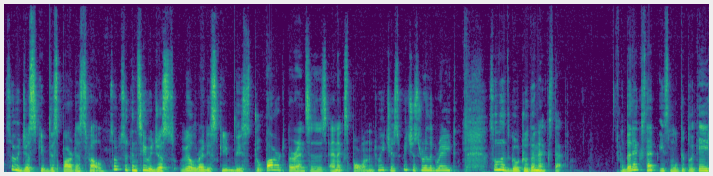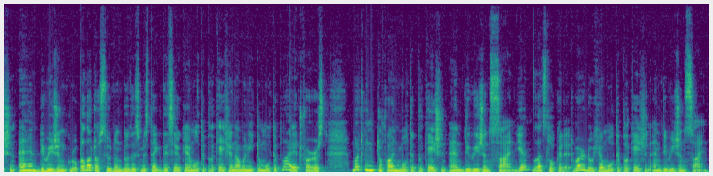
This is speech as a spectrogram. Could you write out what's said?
so we just skip this part as well. So as you can see, we just we already skip this two part, parentheses and exponent, which is which is really great. So let's go to the next step. The next step is multiplication and division group. A lot of students do this mistake. They say, okay, multiplication, now we need to multiply it first, but we need to find multiplication and division sign. Yeah, let's look at it. Where do we have multiplication and division sign?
